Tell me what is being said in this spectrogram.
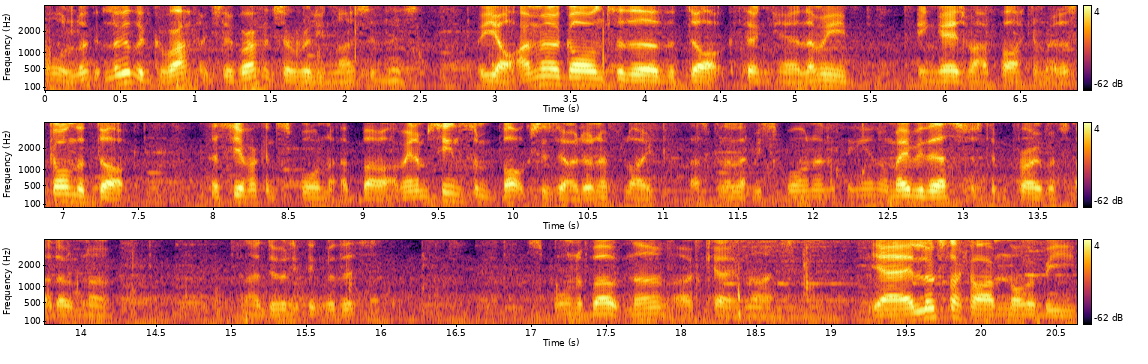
Oh, look, look at the graphics. The graphics are really nice in this. But yo, I'm going to go onto the, the dock thing here. Let me engage my parking brake. Let's go on the dock. Let's see if I can spawn a boat. I mean, I'm seeing some boxes here. I don't know if, like, that's going to let me spawn anything in. Or maybe that's just in progress. I don't know. Can I do anything with this? Spawn a boat? No? Okay, nice. Yeah, it looks like I'm not going to be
